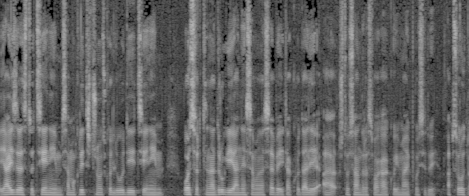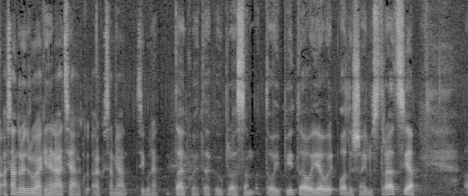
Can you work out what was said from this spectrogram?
Ja izrazito cijenim samokritičnost kod ljudi, cijenim osvrte na drugi, a ne samo na sebe i tako dalje, a što Sandro svakako ima i posjeduje. Apsolutno. A Sandro je druga generacija, ako, ako sam ja siguran. Tako je, tako je. Upravo sam to i pitao i evo odlična ilustracija. Uh,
